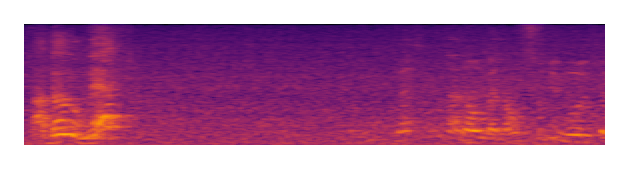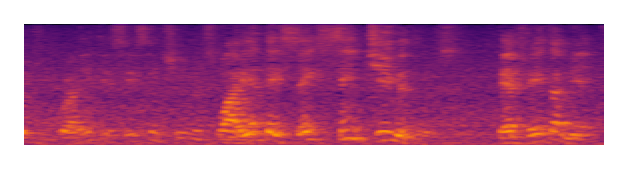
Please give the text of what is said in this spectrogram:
Está dando um metro? submúltiplo aqui, 46 centímetros. 46 centímetros, perfeitamente.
